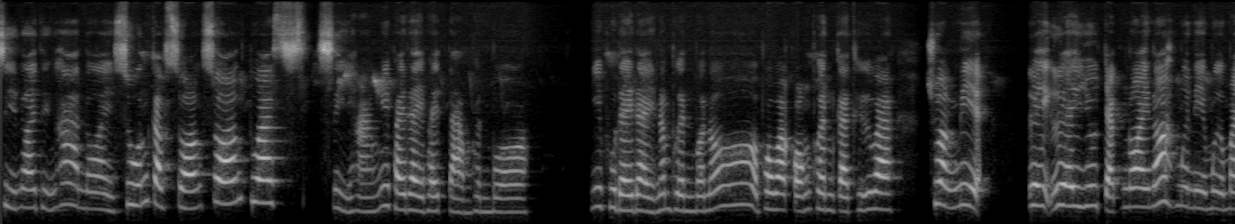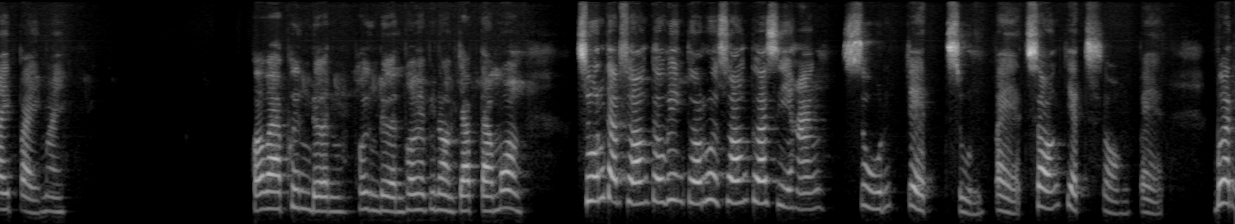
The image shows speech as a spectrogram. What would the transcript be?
สี่หน่อยถึงห้าหน่อยศูนย์กับสองสองตัวสี่หางมีไผใดไผตามเพิ่นบ่ มีผู้ใดๆน้ำเพิ่นบ่เนาะเพราะว่าของเพิ่นก็ถือว่าช่วงนี้เอื้อยๆอยู่จักน่อยเนาะมือนี้มือใหม่ไปใหม่เพราะว่าพิ่งเดินพิ่งเดินพ่อแม่พี่น้องจับตามองศูนย์กับสองตัววิ่งตัวรูดสองตัวสี่หางศูนย์เจ็ดศูนย์แปดสองเจ็ดสองแปดเบิ้ล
